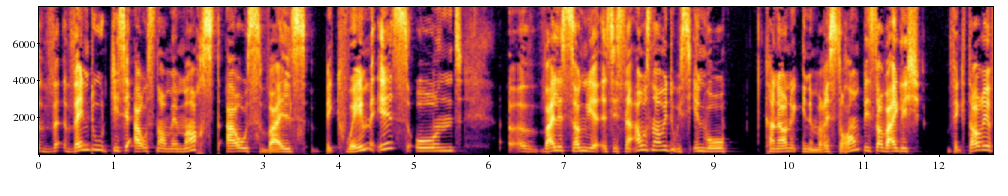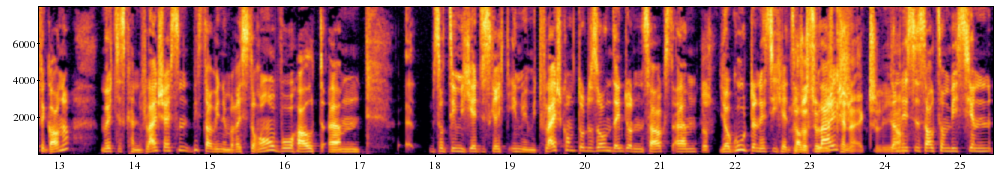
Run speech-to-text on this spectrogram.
wenn du diese Ausnahme machst, aus weil es bequem ist und äh, weil es, sagen wir, es ist eine Ausnahme, du bist irgendwo, keine Ahnung, in einem Restaurant, bist aber eigentlich Vegetarier, Veganer möchtest kein Fleisch essen, bist aber in einem Restaurant, wo halt ähm, so ziemlich jedes Gericht irgendwie mit Fleisch kommt oder so, und wenn du dann sagst, ähm, ja gut, dann esse ich jetzt halt Fleisch, kenne, actually, dann ja. ist es halt so ein bisschen,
